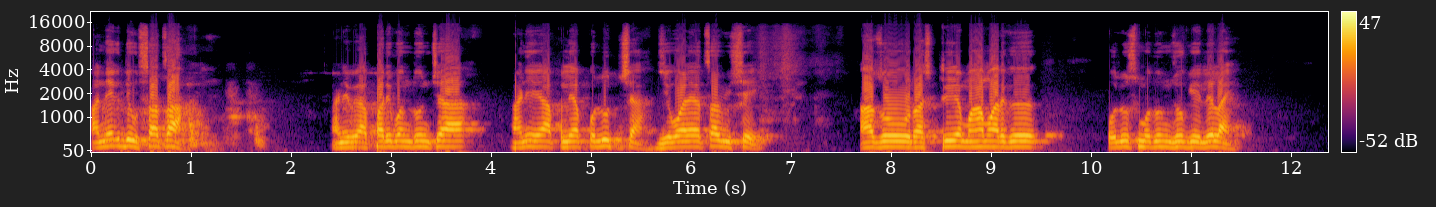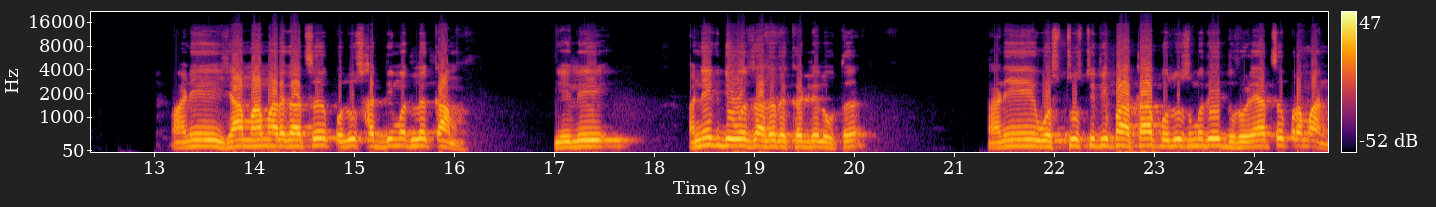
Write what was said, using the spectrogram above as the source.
अनेक दिवसाचा आणि व्यापारी बंधूंच्या आणि आपल्या पलूसच्या जिवाळ्याचा विषय हा जो राष्ट्रीय महामार्ग पलूसमधून जो गेलेला आहे आणि ह्या महामार्गाचं पलूस हद्दीमधलं काम गेले अनेक दिवस झालं रखडलेलं होतं. आणि वस्तुस्थिती पाहता पलूसमध्ये धुरळ्याचं प्रमाण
